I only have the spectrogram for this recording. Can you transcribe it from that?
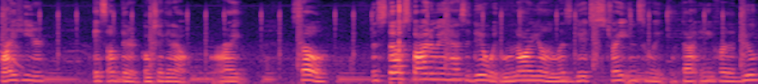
right here. It's up there. Go check it out. Alright? So, the stuff Spider-Man has to deal with, Lenarr Young. Let's get straight into it. Without any further ado,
